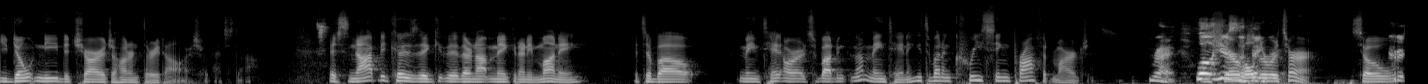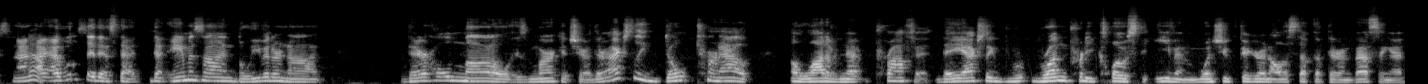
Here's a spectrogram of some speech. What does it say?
you don't need to charge $130 for that stuff. It's not because they they're not making any money. It's about maintain or it's about not maintaining. It's about increasing profit margins, Right. Well, here's the shareholder thing. return. So Chris, no, I, I will say this: that that Amazon, believe it or not, their whole model is market share. They actually don't turn out a lot of net profit. They actually r- run pretty close to even once you figure in all the stuff that they're investing in.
